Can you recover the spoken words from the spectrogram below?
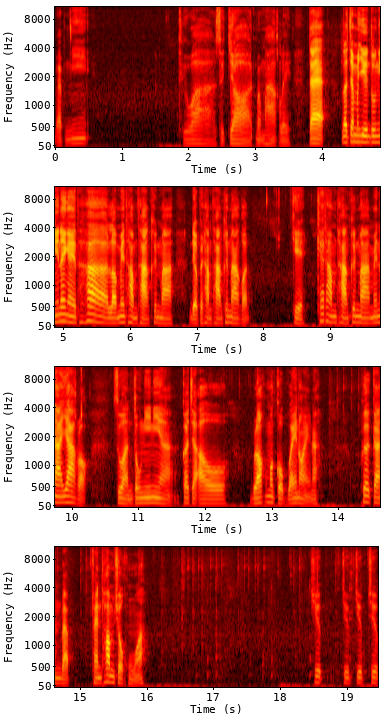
แบบนี้ ถือว่าสุดยอดมากๆเลย แต่เราจะมายืนตรงนี้ได้ไง ถ้าเราไม่ทำทางขึ้นมา เดี๋ยวไปทำทางขึ้นมาก่อน โอเค แค่ทำทางขึ้นมาไม่น่ายากหรอก ส่วนตรงนี้เนี่ยก็จะเอาบล็อกมากบไว้หน่อยนะ เพื่อกันแบบ แฟนทอมฉกหัวชึบชึบชึบชึบ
